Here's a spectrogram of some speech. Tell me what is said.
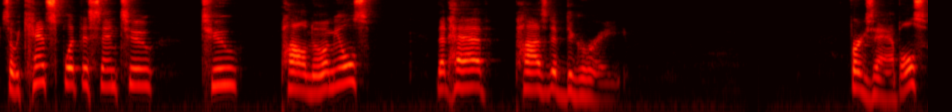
So we can't split this into two polynomials that have positive degree. For examples,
